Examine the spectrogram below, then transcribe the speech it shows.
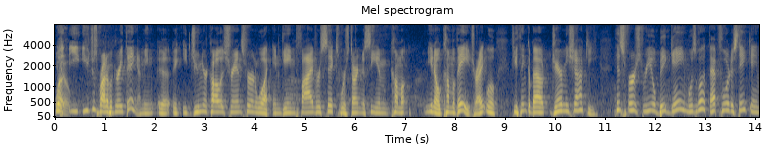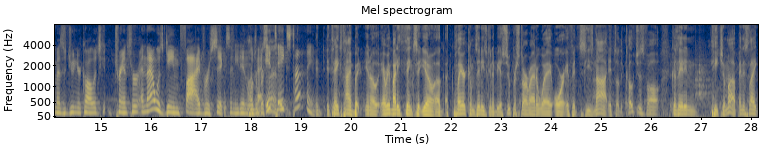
Well, you know, you, you just brought up a great thing. I mean, uh, a, a junior college transfer and what in game five or six, we're starting to see him come, up, you know, come of age, right? Well, if you think about Jeremy Shockey, his first real big game was what that Florida State game as a junior college transfer, and that was game five or six, and he didn't look back. It takes time. it, it takes time, but you know everybody thinks that you know a, a player comes in, he's going to be a superstar right away, or if it's he's not, it's the coach's fault because they didn't teach him up. And it's like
